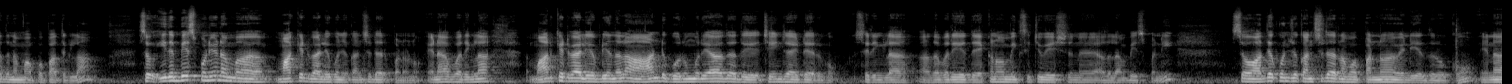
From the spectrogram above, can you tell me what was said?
அதை நம்ம அப்போ பார்த்துக்கலாம் ஸோ இதை பேஸ் பண்ணியும் நம்ம மார்க்கெட் வேல்யூ கொஞ்சம் கன்சிடர் பண்ணணும். ஏன்னா பார்த்தீங்களா மார்க்கெட் வேல்யூ எப்படி இருந்தாலும் ஆண்டுக்கு ஒரு முறையாவது அது சேஞ்ச் ஆகிட்டே இருக்கும். சரிங்களா? அதை மாதிரி இந்த எக்கனாமிக் சுச்சுவேஷனு அதெல்லாம் பேஸ் பண்ணி. ஸோ அதை கொஞ்சம் கன்சிடர் நம்ம பண்ண வேண்டியது இருக்கும். ஏன்னா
